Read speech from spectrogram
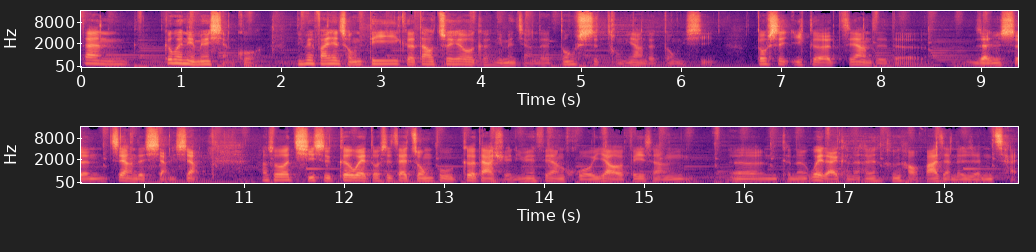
但各位，你有没有想过？你会发现，从第一个到最后一个，你们讲的都是同样的东西，都是一个这样子的人生，这样的想象。”他说：“其实各位都是在中部各大学里面非常活跃，非常。”嗯，可能未来可能很很好发展的人才，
